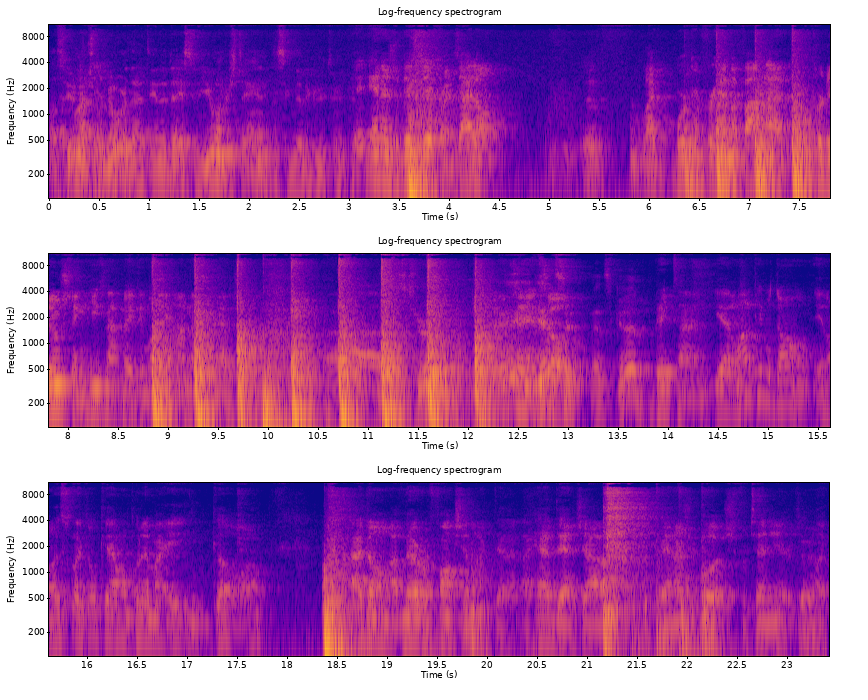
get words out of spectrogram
Oh, so you're an I worked in- entrepreneur then at the end of the day, so you understand the significance between. And there's a big difference. I don't, if, like working for him, if I'm not producing, he's not making money, I'm not gonna have a job. Ah, that's true. I'm Hey, he gets So- it. That's good. Big time. Yeah, a lot of people don't. You know, it's like, okay, I want to put in my eight and go. Well, I, don't, I've never functioned like that. I had that job at Anheuser-Busch for 10 years. I'm Yeah. like,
